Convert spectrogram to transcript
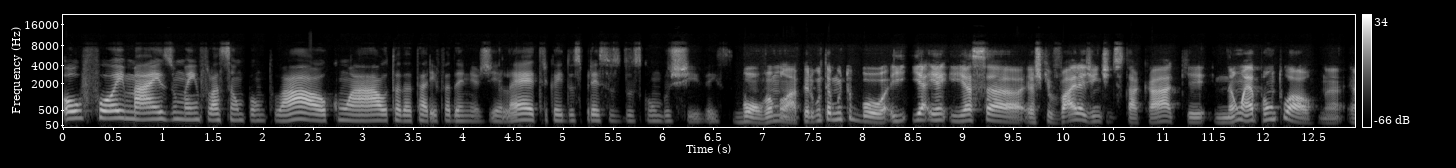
ou foi mais uma inflação pontual com a alta da tarifa da energia elétrica e dos preços dos combustíveis? Bom, vamos lá, a pergunta é muito boa. E, e, e essa, acho que vale a gente destacar que não é pontual, né? é,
